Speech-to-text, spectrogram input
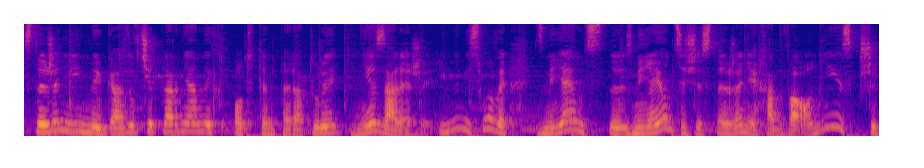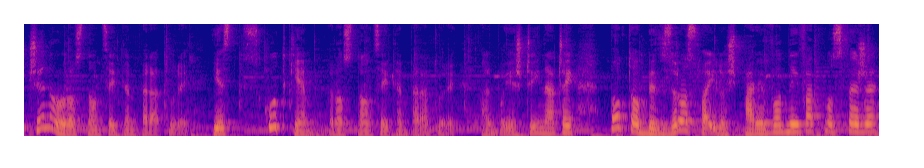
stężenie innych gazów cieplarnianych od temperatury nie zależy. Innymi słowy, zmieniając, zmieniające się stężenie H2O nie jest przyczyną rosnącej temperatury, jest skutkiem rosnącej temperatury. Albo jeszcze inaczej, po to, by wzrosła ilość pary wodnej w atmosferze,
